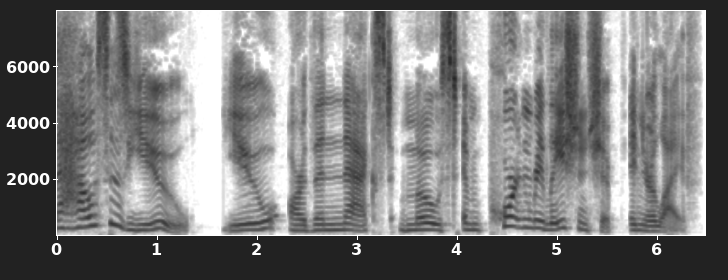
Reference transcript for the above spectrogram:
The house is you. You are the next most important relationship in your life.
